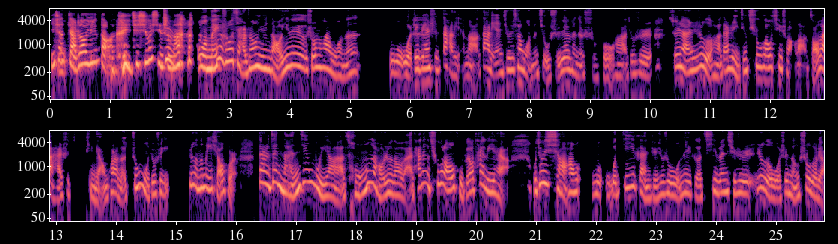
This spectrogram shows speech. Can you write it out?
你想假装晕倒可以去休息是吗？我没说假装晕倒，因为说实话，我们我我这边是大连嘛，大连就是像我们九十月份的时候哈，就是虽然热哈，但是已经秋高气爽了，早晚还是挺凉快的。中午就是热那么一小会儿。但是在南京不一样啊，从早热到晚，它那个秋老虎不要太厉害啊。我就想哈，我我第一感觉就是我那个气温其实热我是能受得了，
